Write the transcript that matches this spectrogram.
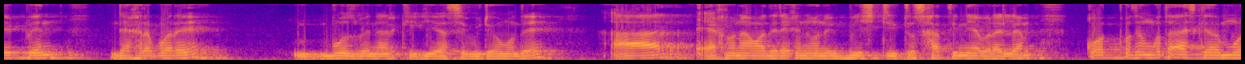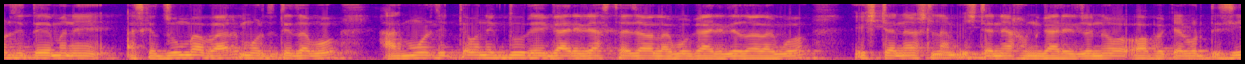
দেখবেন দেখার পরে বুঝবেন আর কি কি আছে ভিডিওর মধ্যে। আর এখন আমাদের এখানে অনেক বৃষ্টি, তো ছাতি নিয়ে বেড়াইলাম। কত প্রথম কথা আজকে মসজিদে মানে আজকে জুম্বাবার মসজিদে যাব। আর মসজিদটা অনেক দূরে গাড়ির রাস্তায় যাওয়া লাগবো গাড়িতে যাওয়া লাগবো। স্ট্যান্ডে আসলাম, স্ট্যান্ডে এখন গাড়ির জন্য অপেক্ষা করতেছি।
